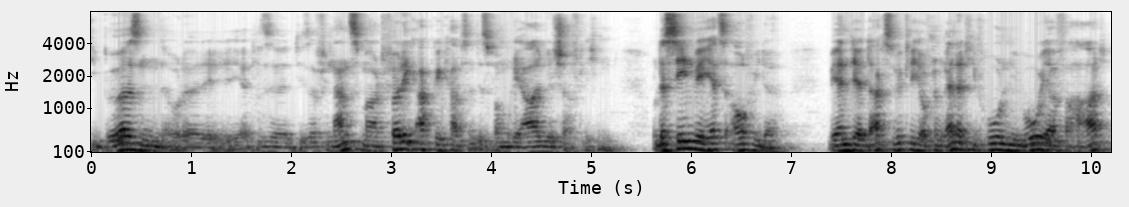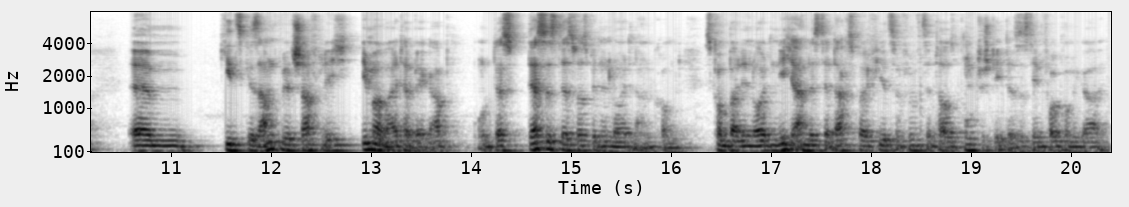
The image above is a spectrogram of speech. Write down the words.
die Börsen oder ja, diese, dieser Finanzmarkt völlig abgekapselt ist vom realwirtschaftlichen. Und das sehen wir jetzt auch wieder während der DAX wirklich auf einem relativ hohen Niveau ja verharrt, ähm, geht es gesamtwirtschaftlich immer weiter bergab. Und das, das ist das, was bei den Leuten ankommt. Es kommt bei den Leuten nicht an, dass der DAX bei 14.000, 15.000 Punkte steht. Das ist denen vollkommen egal.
